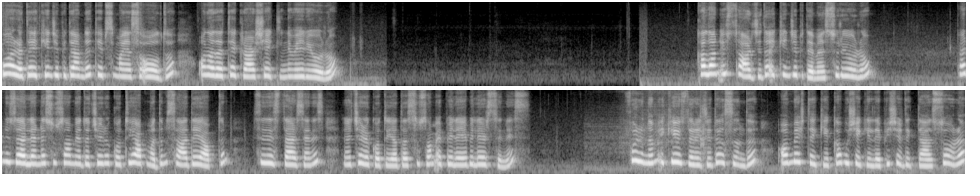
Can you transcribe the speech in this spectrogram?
Bu arada ikinci pidem de tepsi mayası oldu. Ona da tekrar şeklini veriyorum. Kalan üst harcı da ikinci pideme sürüyorum. Ben üzerlerine susam ya da çörek yapmadım. Sade yaptım. Siz isterseniz e, çörek ya da susam epeleyebilirsiniz. Fırınım 200 derecede ısındı. 15 dakika bu şekilde pişirdikten sonra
